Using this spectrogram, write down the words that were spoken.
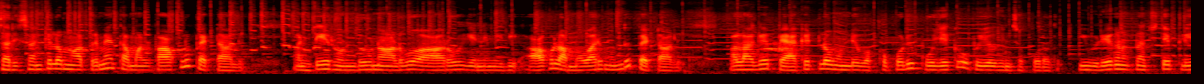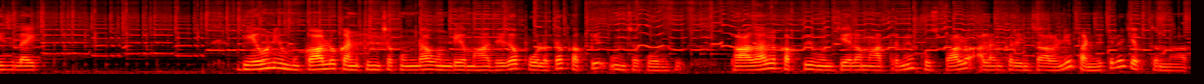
సరి సంఖ్యలో మాత్రమే తమలపాకులు పెట్టాలి. అంటే రెండు నాలుగు ఆరు ఎనిమిది ఆకులు అమ్మవారి ముందు పెట్టాలి. అలాగే ప్యాకెట్లో ఉండే ఒక్క పొడి పూజకి ఉపయోగించకూడదు. ఈ వీడియో కనుక నచ్చితే ప్లీజ్ లైక్ దేవుని ముఖాలు కనిపించకుండా ఉండే మాదిరిగా పూలతో కప్పి ఉంచకూడదు. పాదాలు కప్పి ఉంచేలా మాత్రమే పుష్పాలు అలంకరించాలని పండితులు చెప్తున్నారు.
